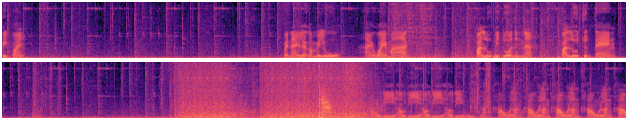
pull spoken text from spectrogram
ปิดไว้ ไปไหนแล้วก็ไม่รู้หายไวมาก บ้านรู้มีตัวหนึ่งนะ บ้านรู้จุดแดง เอาดีเอาดีเอาดีเอาดีอุ้ยหลังเข้าหลังเข้าหลังเข้าหลังเข้าหลังเข้า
